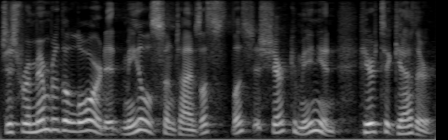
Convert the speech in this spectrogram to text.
Just remember the Lord at meals sometimes. Let's, let's just share communion here together.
